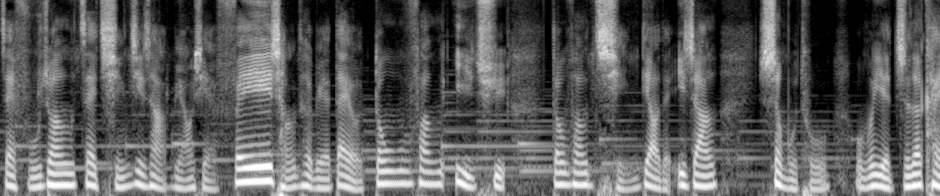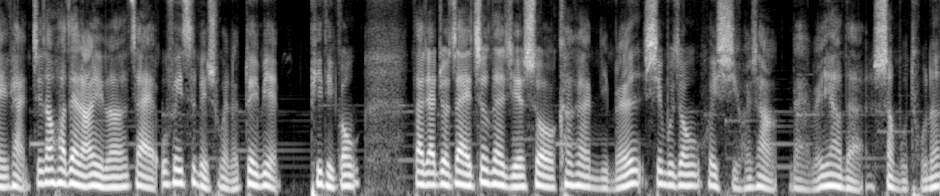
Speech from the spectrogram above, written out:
在服装、在情境上描写非常特别、带有东方意趣、东方情调的一张圣母图。我们也值得看一看。这张画在哪里呢？在乌菲兹美术馆的对面，皮提宫。大家就在圣诞节时候看看，你们心目中会喜欢上哪么样的圣母图呢？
